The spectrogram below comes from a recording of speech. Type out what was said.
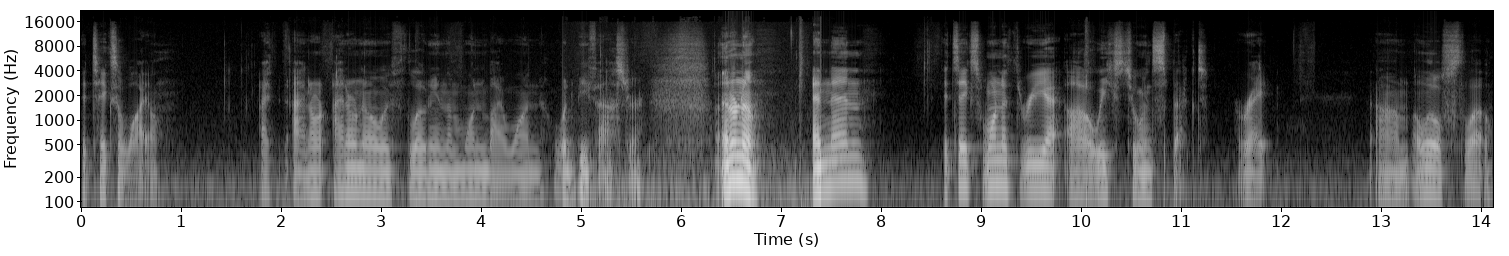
it takes a while. I, I don't I don't know if loading them one by one would be faster. I don't know. And then it takes one to three uh, weeks to inspect. Right. Um, a little slow.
